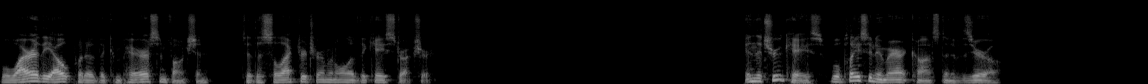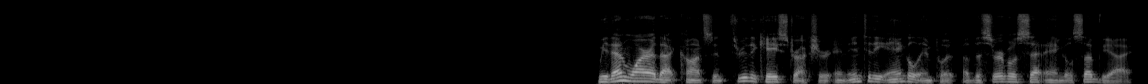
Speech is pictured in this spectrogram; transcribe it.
We'll wire the output of the comparison function to the selector terminal of the case structure. In the true case, we'll place a numeric constant of 0. We then wire that constant through the case structure and into the angle input of the servo set angle sub-VI.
